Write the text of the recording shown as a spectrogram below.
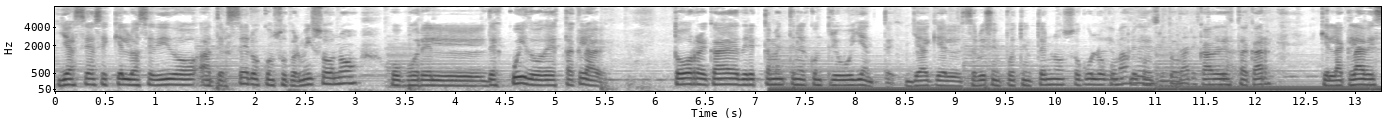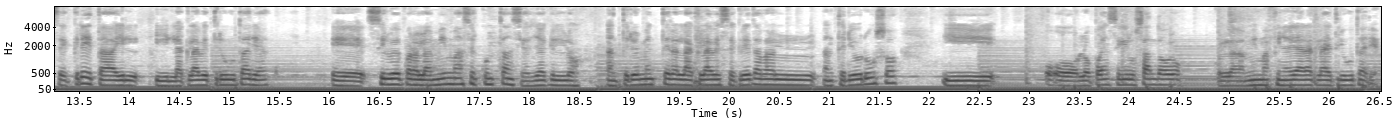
ya sea si es que lo ha cedido a terceros con su permiso o no, o por el descuido de esta clave. Todo recae directamente en el contribuyente, ya que el Servicio de Impuesto Interno Soculo cumple con esto, Cabe destacar que la clave secreta y, la clave tributaria eh, sirve para las mismas circunstancias, ya que los, anteriormente era la clave secreta para el anterior uso y o lo pueden seguir usando con la misma finalidad de la clave tributaria.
